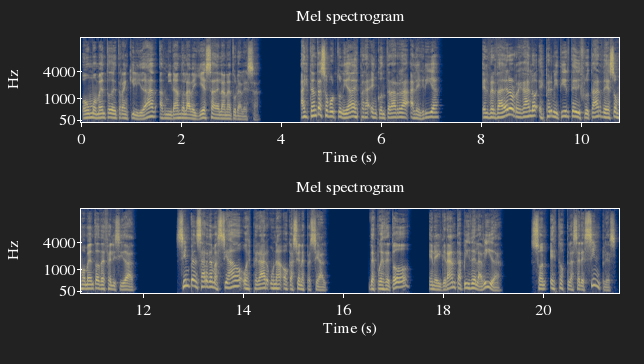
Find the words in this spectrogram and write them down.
o un momento de tranquilidad admirando la belleza de la naturaleza. Hay tantas oportunidades para encontrar la alegría. El verdadero regalo es permitirte disfrutar de esos momentos de felicidad, sin pensar demasiado o esperar una ocasión especial. Después de todo, en el gran tapiz de la vida, son estos placeres simples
